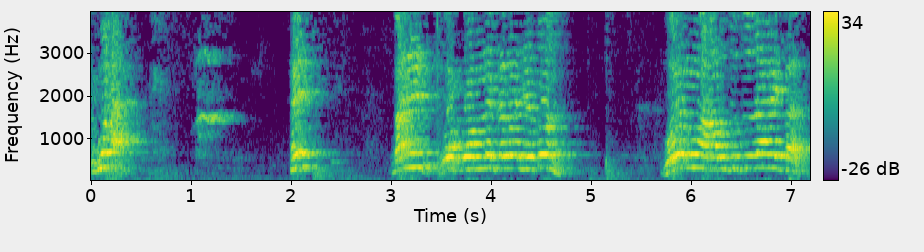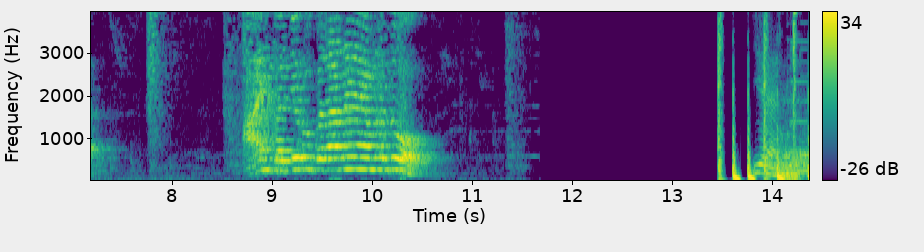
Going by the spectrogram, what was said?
ઊભા. હે બાને ઓ કોમને કરવા જતો ને. બોલ હું આવું છું તું જાય કર આઈ કચેરું પેલા ને હમણાં તો. Yeah.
